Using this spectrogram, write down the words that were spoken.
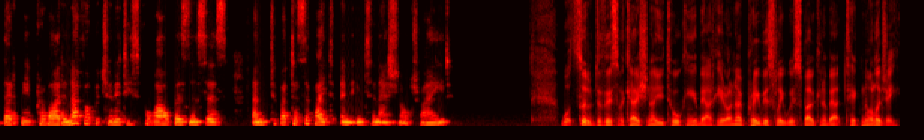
that we provide enough opportunities for our businesses um, to participate in international trade. What sort of diversification are you talking about here? I know previously we've spoken about technology.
